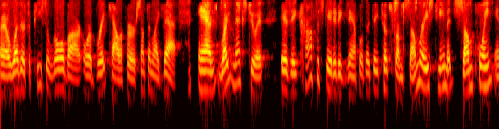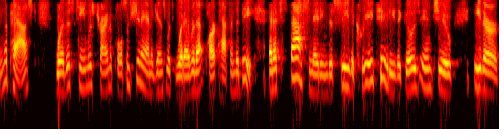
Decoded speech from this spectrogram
uh, whether it's a piece of roll bar or a brake caliper or something like that. And right next to it is a confiscated example that they took from some race team at some point in the past where this team was trying to pull some shenanigans with whatever that part happened to be. And it's fascinating to see the creativity that goes into either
